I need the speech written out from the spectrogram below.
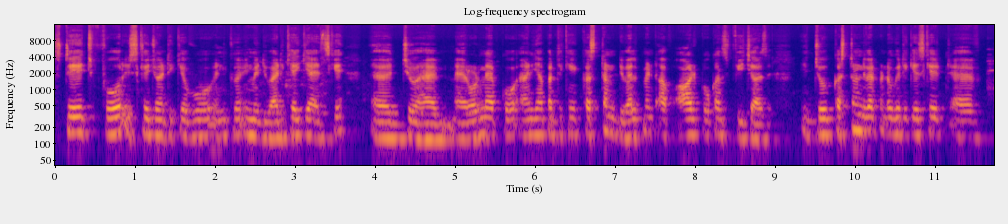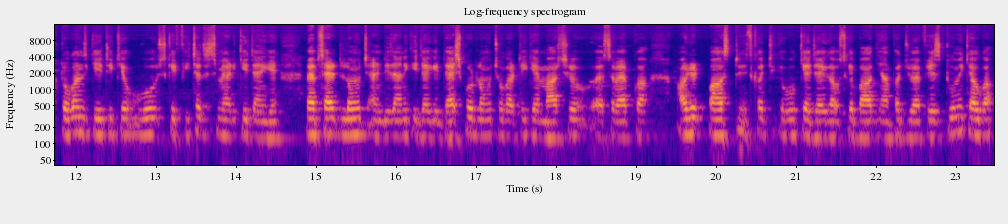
स्टेज फोर इसके जो है, ठीक है, वो इनको, इनमें डिवाइड किया गया है इसके। जो है रोड मैप को एंड यहाँ पर देखेंगे custom development of all token features जो कस्टम डेवलपमेंट होगी ठीक है इसके टोकन की ठीक है वो इसके फीचर्स इसमें ऐड किए जाएँगे। वेबसाइट लॉन्च एंड डिज़ाइन की जाएगी डैशबोर्ड लॉन्च होगा, ठीक है मार्च स्वैप का ऑडिट पास्ट इसका, ठीक है, वो किया जाएगा। उसके बाद यहाँ पर जो है फ़ेज़ टू में क्या होगा?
